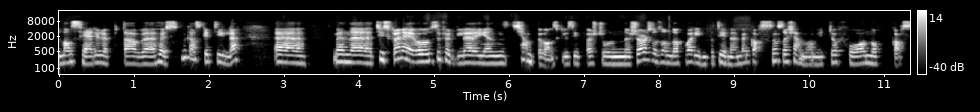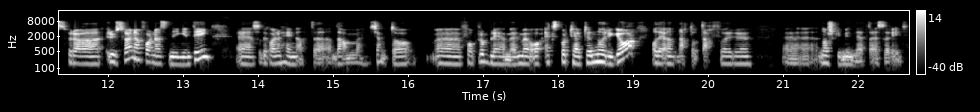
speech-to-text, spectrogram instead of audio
lansere i løpet av eh, høsten, ganske tidlig. Eh, men eh, Tyskland er jo selvfølgelig i en kjempevanskelig situasjon sjøl. Sånn som dere var inne på tidligere med gassen, så kommer de ikke til å få nok gass fra Russland. De får nesten ingenting. Eh, så det kan jo hende at de kommer til å få problemer med å eksportere til Norge òg. Og det er nettopp derfor Eh, norske myndigheter er så redd.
